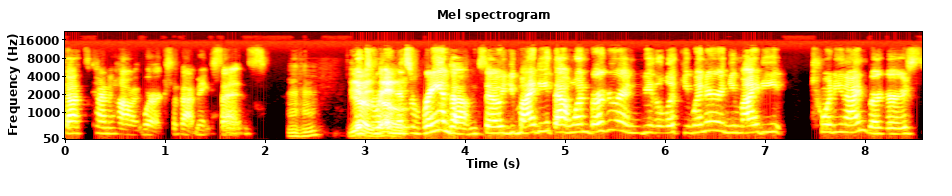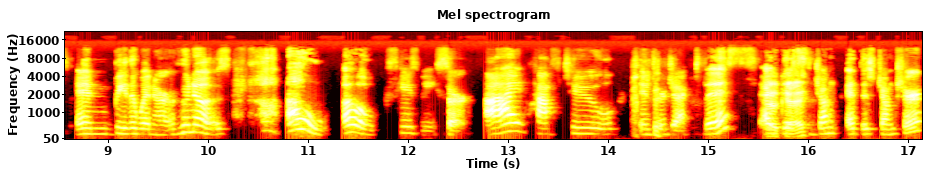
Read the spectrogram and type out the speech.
that's kind of how it works. If that makes sense. Mm-hmm. Yeah, it's, no. and it's random. So you might eat that one burger and be the lucky winner, and you might eat 29 burgers and be the winner. Who knows? Oh, oh, excuse me, sir. I have to interject this at okay. this junk at this juncture.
